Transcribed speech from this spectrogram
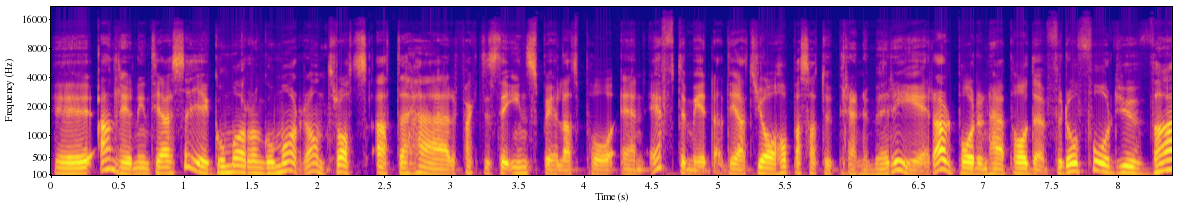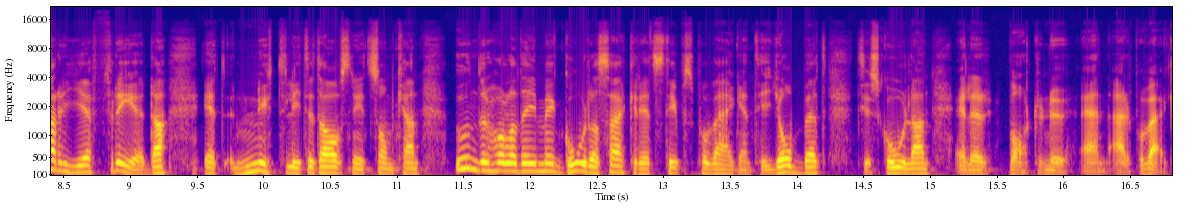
Eh, anledningen till att jag säger god morgon, god morgon trots att det här faktiskt är inspelat på en eftermiddag, det är att jag hoppas att du prenumererar på den här podden för då får du ju varje fredag ett nytt litet avsnitt som kan underhålla dig med goda säkerhetstips på vägen till jobbet, till skolan eller vart du nu än är på väg.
